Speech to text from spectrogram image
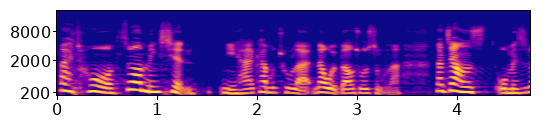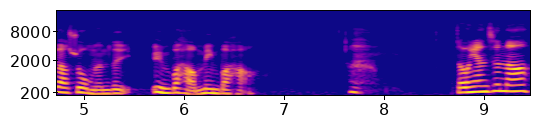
拜托，这么明显你还看不出来？那我也不知道说什么了。那这样我们是不是要说我们的运不好，命不好？唉，总而言之呢，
